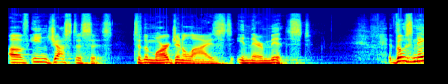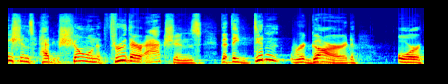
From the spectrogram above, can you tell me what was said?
of injustices to the marginalized in their midst. Those nations had shown through their actions that they didn't regard or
